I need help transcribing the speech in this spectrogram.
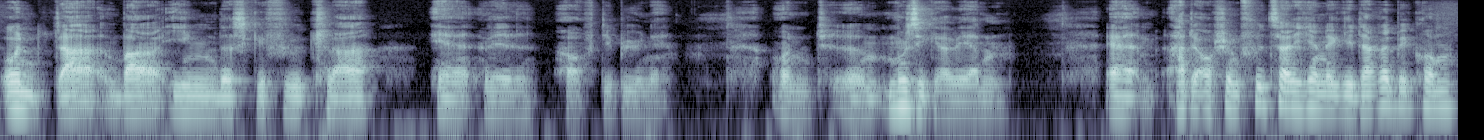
Und da war ihm das Gefühl klar, er will auf die Bühne und äh, Musiker werden. Er hatte auch schon frühzeitig eine Gitarre bekommen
